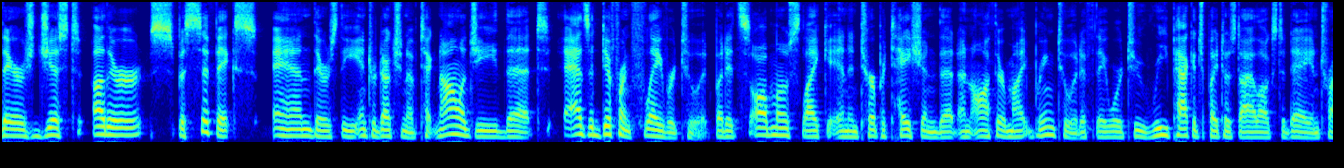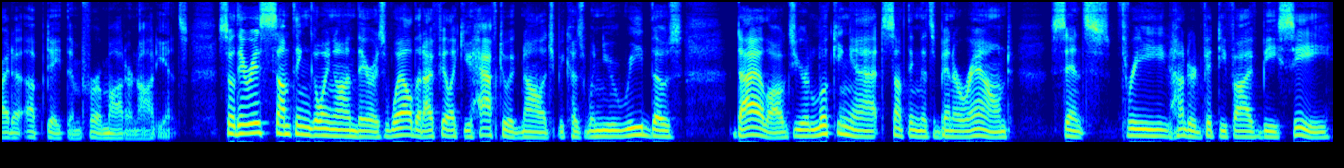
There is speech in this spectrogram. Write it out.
There's just other specifics, and there's the introduction of technology that adds a different flavor to it. But it's almost like an interpretation that an author might bring to it if they were to repackage Plato's dialogues today and try to update them for a modern audience. So there is something going on there as well that I feel like you have to acknowledge because when you read those dialogues, you're looking at something that's been around since 355 BC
